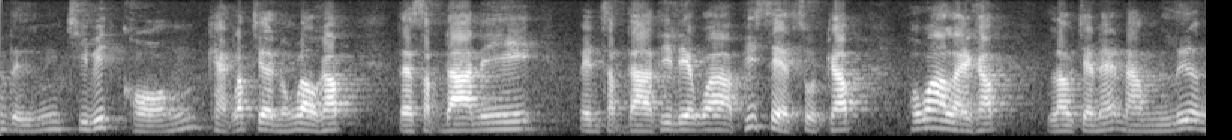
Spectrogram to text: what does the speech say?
ำถึงชีวิตของแขกรับเชิญของเราครับ แต่สัปดาห์นี้เป็นสัปดาห์ที่เรียกว่าพิเศษสุดครับ เพราะว่าอะไรครับ เราจะแนะนำเรื่อง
